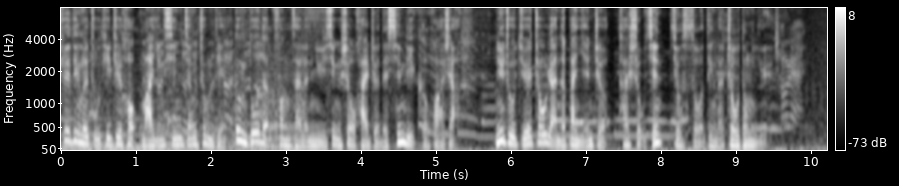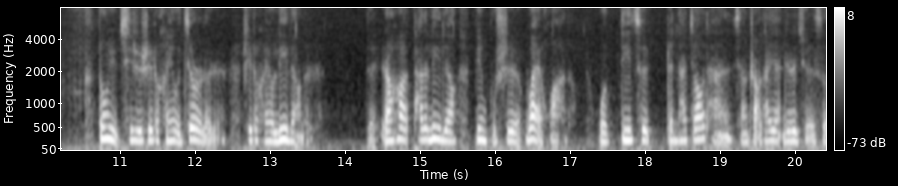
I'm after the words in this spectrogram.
确定了主题之后，马迎新将重点更多的放在了女性受害者的心理刻画上。女主角周然的扮演者，她首先就锁定了周冬雨。冬雨其实是一个很有劲儿的人，是一个很有力量的人，对。然后她的力量并不是外化的。我第一次跟她交谈，想找她演这个角色，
